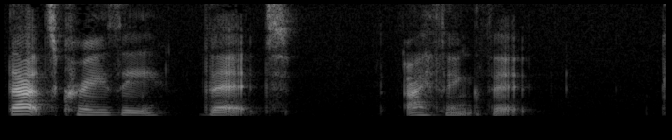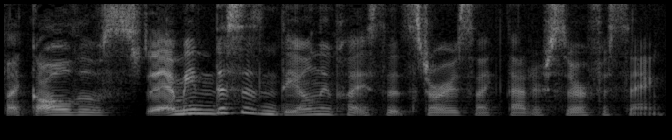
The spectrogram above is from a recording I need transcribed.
that's crazy that I think that like all those I mean this isn't the only place that stories like that are surfacing.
